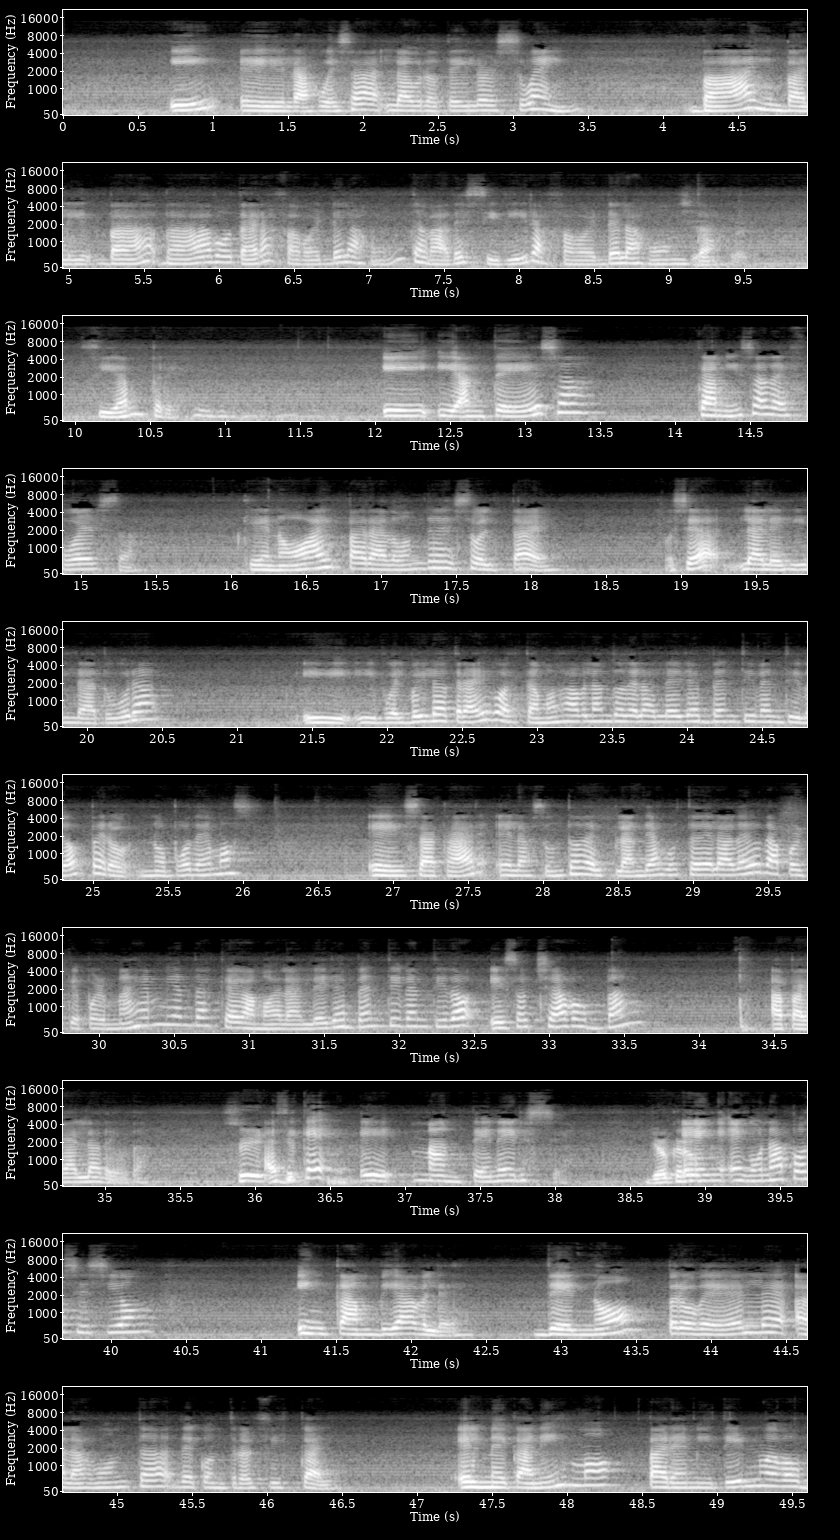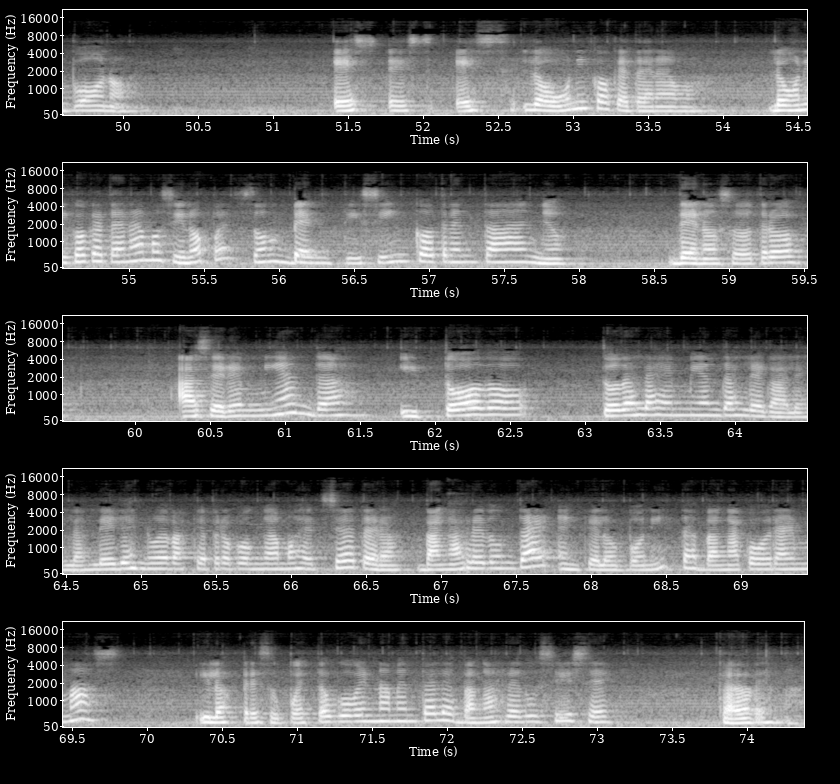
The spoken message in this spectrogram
y eh, la jueza Laura Taylor Swain va a, va, va a votar a favor de la Junta, va a decidir a favor de la Junta. Siempre. Y, y ante esa camisa de fuerza que no hay para dónde soltar, o sea, la legislatura, y, y, vuelvo y lo traigo, estamos hablando de las leyes 20 y 22, pero no podemos eh, sacar el asunto del plan de ajuste de la deuda, porque por más enmiendas que hagamos a las leyes 20 y 22, esos chavos van a pagar la deuda. Así que eh, mantenerse en, una posición incambiable de no proveerle a la Junta de Control Fiscal el mecanismo para emitir nuevos bonos es, es, es lo único que tenemos. Lo único que tenemos, si no, pues son 25 o 30 años de nosotros hacer enmiendas y todo todas las enmiendas legales, las leyes nuevas que propongamos, etcétera, van a redundar en que los bonistas van a cobrar más y los presupuestos gubernamentales van a reducirse cada vez más.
